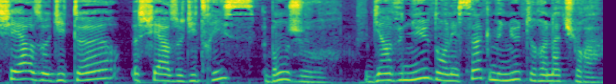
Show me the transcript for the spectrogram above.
Chers auditeurs, chères auditrices, bonjour. Bienvenue dans les 5 minutes Renatura,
